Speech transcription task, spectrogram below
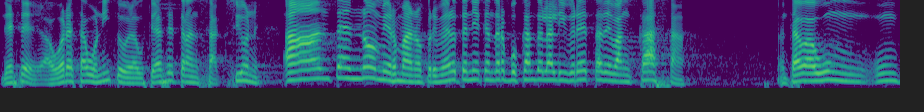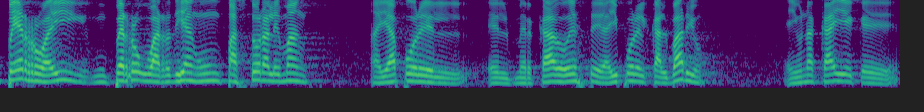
De ahora está bonito, ¿verdad? usted hace transacciones. Antes no, mi hermano. Primero tenía que andar buscando la libreta de Bancasa. Estaba un, un perro ahí, un perro guardián, un pastor alemán, allá por el, el mercado este, ahí por el Calvario. Hay una calle que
